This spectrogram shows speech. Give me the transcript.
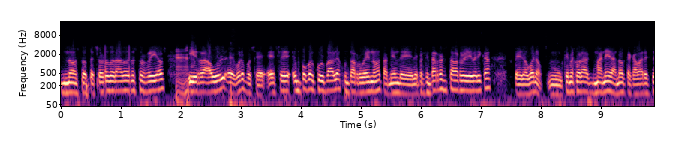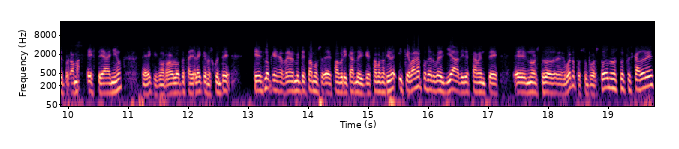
nuestro tesoro dorado de nuestros ríos ah. y Raúl, eh, bueno, pues eh, es eh, un poco el culpable junto a Rubén, También de, presentarnos esta barbería ibérica, pero bueno, mm, qué mejor manera, ¿no?, que acabar este programa este año, que con Raúl López Ayala y que nos cuente qué es lo que realmente estamos fabricando y qué estamos haciendo y que van a poder ver ya directamente nuestros, bueno, pues, pues todos nuestros pescadores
